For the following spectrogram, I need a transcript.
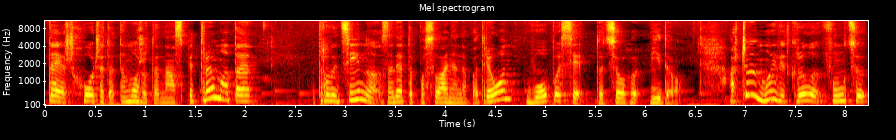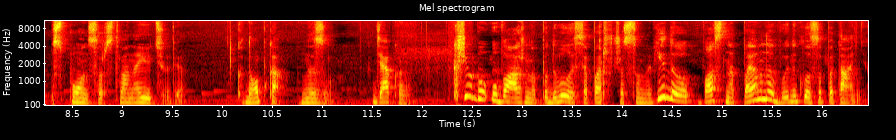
теж хочете та можете нас підтримати, традиційно знайдете посилання на Patreon в описі до цього відео. А ще ми відкрили функцію спонсорства на YouTube. Кнопка внизу. Дякую. Якщо ви уважно подивилися першу частину відео, у вас напевно виникло запитання,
